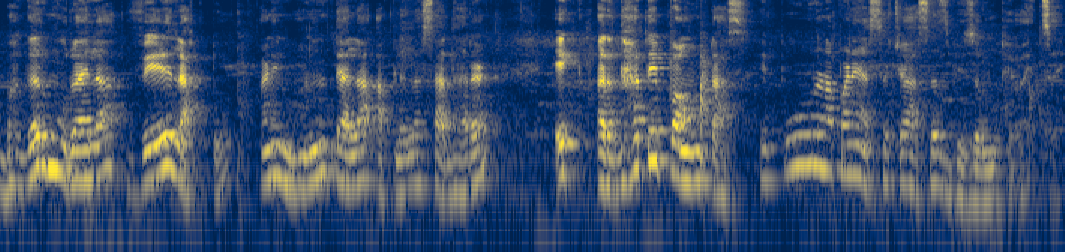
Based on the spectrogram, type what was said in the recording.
भगर मुरायला वेळ लागतो आणि म्हणून त्याला आपल्याला साधारण एक अर्धा ते पाऊण तास हे पूर्णपणे असंच्या असंच भिजवून ठेवायचं आहे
